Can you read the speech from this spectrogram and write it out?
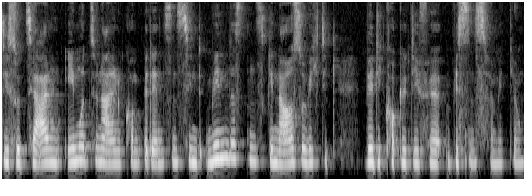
Die sozialen, emotionalen Kompetenzen sind mindestens genauso wichtig wie die kognitive Wissensvermittlung.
